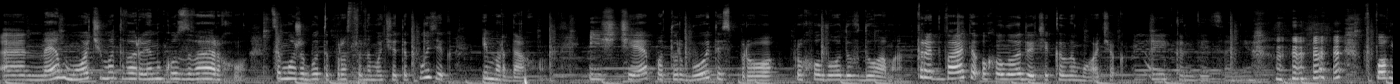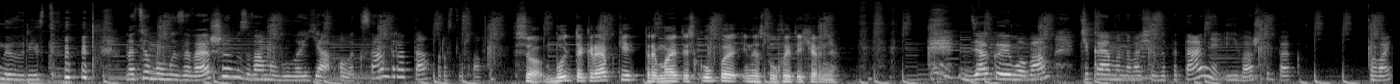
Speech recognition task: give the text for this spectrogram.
Е, Не мочимо тваринку зверху. Це може бути просто намочити пузік і мордаху. І ще потурбуйтесь про прохолоду вдома. Придбайте охолоджуючий килимочок. Ей, кондиціонер. В повний зріст. На цьому ми завершуємо. З вами була я, Олександра та Ростислав. Все, будьте крепкі, тримайтесь купи і не слухайте херні. Дякуємо вам. Чекаємо на ваші запитання і ваш фідбек. Бувай!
